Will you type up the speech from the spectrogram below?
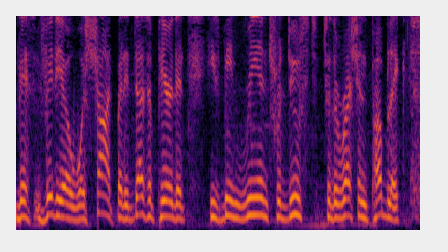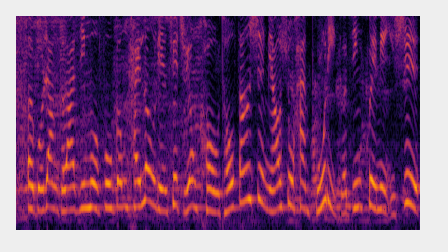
this video was shot, but it does appear that he's being reintroduced to the Russian public. 俄国让格拉基莫夫公开露脸，却只用口头方式描述和普里格金会面一事，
